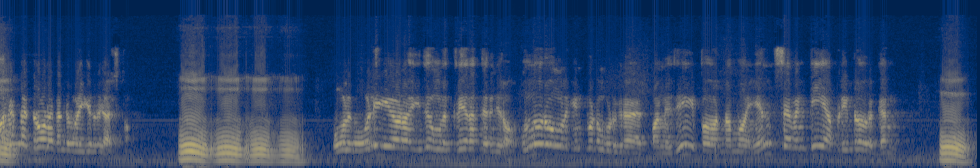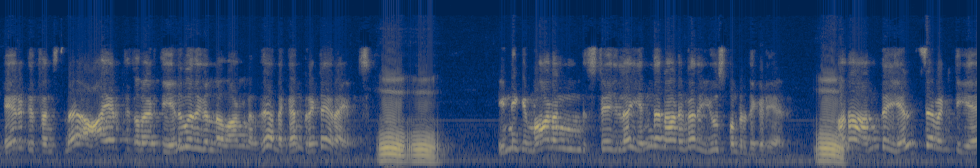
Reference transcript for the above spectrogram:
பகல்ல ட்ரோனை கண்டுபிடிக்கிறது கஷ்டம். உங்களுக்கு ஒளியோட இது உங்களுக்கு கிளியரா தெரிஞ்சிடும் இன்னொரு உங்களுக்கு இன்புட்டும் கொடுக்குற பண்ணுது இப்போ நம்ம எல் செவன்டி அப்படின்ற ஒரு கன் ஏர் டிஃபென்ஸ்ல ஆயிரத்தி தொள்ளாயிரத்தி எழுபதுகள்ல வாங்கினது. அந்த கன் ரிட்டையர் ஆயிடுச்சு. இன்னைக்கு மாடர்ன் ஸ்டேஜ்ல எந்த நாடுமே அதை யூஸ் பண்றது கிடையாது. ஆனா அந்த எல் செவன்டிய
